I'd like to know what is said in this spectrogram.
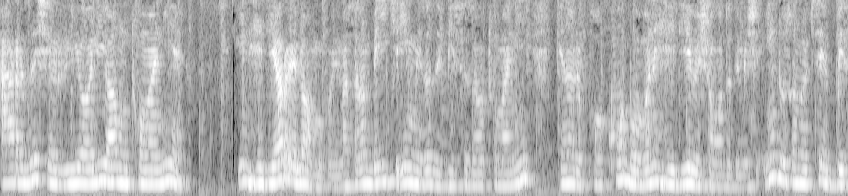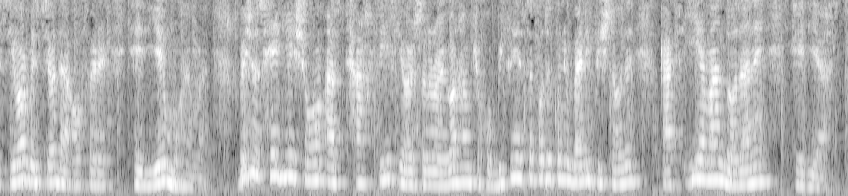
ارزش ریالی یا همون این هدیه رو اعلام بکنید مثلا بگی که این مداد 20000 تومانی کنار پاکن به عنوان هدیه به شما داده میشه. این دو تا نکته بسیار بسیار در آفر هدیه مهمه. به جز هدیه شما از تخفیف یا ارسال رایگان هم که خب می‌تونید استفاده کنید ولی پیشنهاد قطعی من دادن هدیه است.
